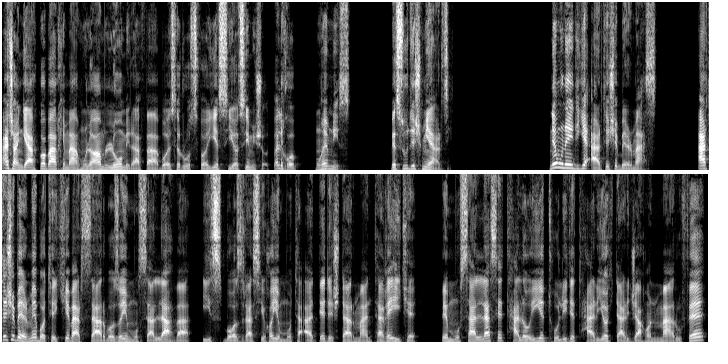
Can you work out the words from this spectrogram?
هرچند گهگاه برخی محموله هم لو می‌رفت و باعث رسوایی سیاسی می‌شد ولی خب مهم نیست. به سودش میارزید. نمونه دیگه ارتش برمه است. ارتش برمه با تکیه بر سربازای مسلح و ایست بازرسی های متعددش در منطقه ای که به مثلث طلایی تولید تریاک در جهان معروفه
